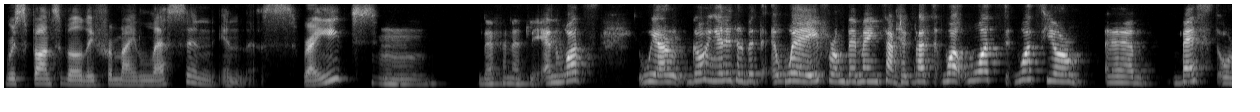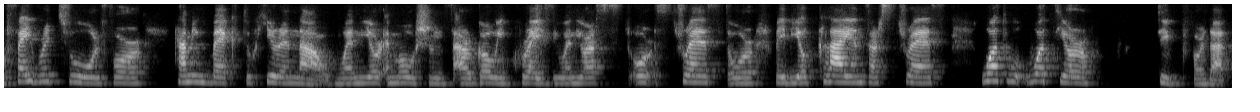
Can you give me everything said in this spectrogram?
responsibility for my lesson in this, right? Mm, definitely. And what's, we are going a little bit away from the main subject, but what, what's, what's your um, best or favorite tool for coming back to here and now when your emotions are going crazy when you are st or stressed or maybe your clients are stressed what what's your tip for that?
